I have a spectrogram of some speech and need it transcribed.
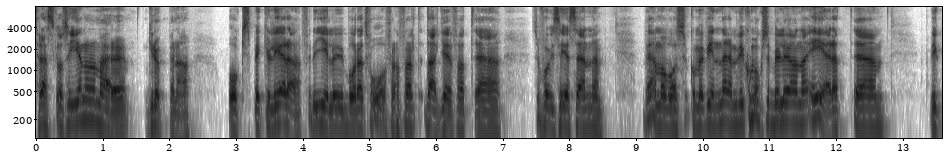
traska oss igenom de här grupperna och spekulera, för det gillar ju båda två, framförallt Dagge, för att eh, så får vi se sen vem av oss som kommer vinna det. Men vi kommer också belöna er. att eh, Vi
